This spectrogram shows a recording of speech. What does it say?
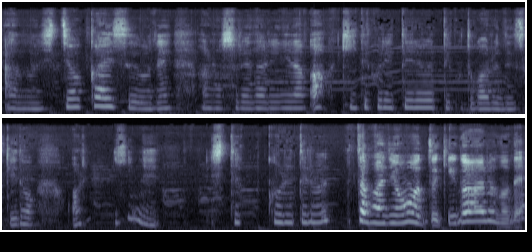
あの、視聴回数をね、あの、それなりになんか、あ、聞いてくれてるってことがあるんですけど、あれ？いいね？してくれてる？ってたまに思う時があるので、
